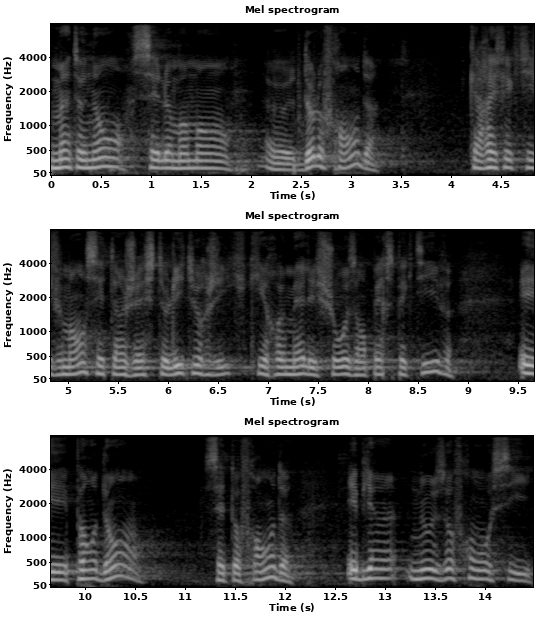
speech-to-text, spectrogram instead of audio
Maintenant, c'est le moment euh, de l'offrande, car effectivement, c'est un geste liturgique qui remet les choses en perspective. Et pendant cette offrande, eh bien, nous offrons aussi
